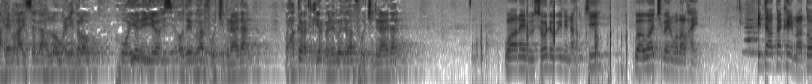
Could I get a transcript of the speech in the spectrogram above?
arrimaha isaga ha loo wacyigalo hooyada iyo odaygu ha foojignaadaan waxgaradkii culimmadu ha foojignaadaan waanaynu soo dhawaynaynaa runtii. Waa waajib aynu wada lahayn. Inta haddaan ka imaado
